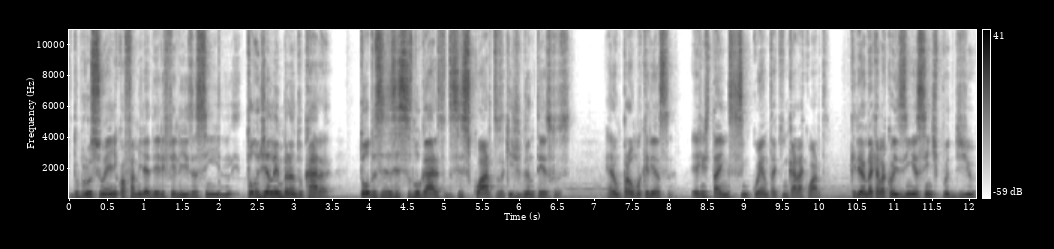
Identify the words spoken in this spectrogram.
do Bruce Wayne com a família dele feliz, assim, e todo dia lembrando, cara, todos esses, esses lugares, todos esses quartos aqui gigantescos eram pra uma criança. E a gente tá em 50 aqui em cada quarto. Criando aquela coisinha assim, tipo, de.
